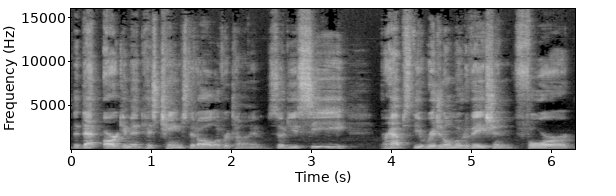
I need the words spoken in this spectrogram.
that that argument has changed at all over time? So, do you see perhaps the original motivation for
